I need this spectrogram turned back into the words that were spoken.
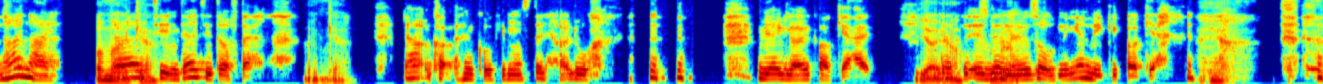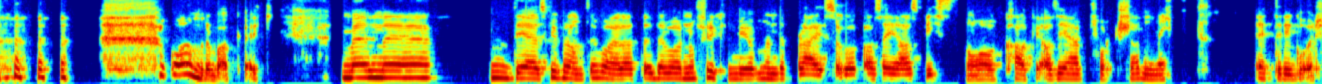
Nei, nei, det nei, er ikke? det er titt og ofte. Ok. Ja, Kokemonster, hallo. Vi er glad i kake her. Ja ja, Dette, denne husholdningen liker kake. Ja. og andre bakverk. Men eh, det jeg skulle fram til var at det var noe fryktelig mye men det blei så godt. Altså, jeg har spist nå kake, altså jeg er fortsatt mett etter i går.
